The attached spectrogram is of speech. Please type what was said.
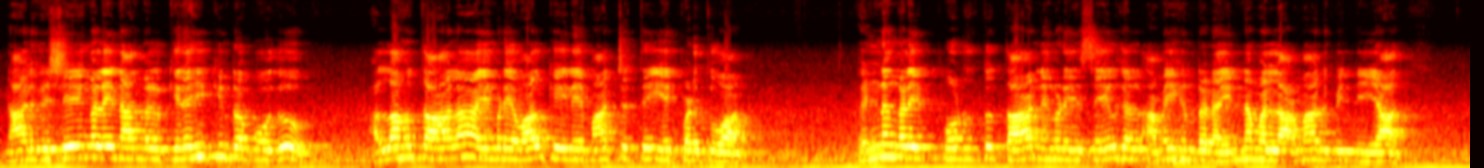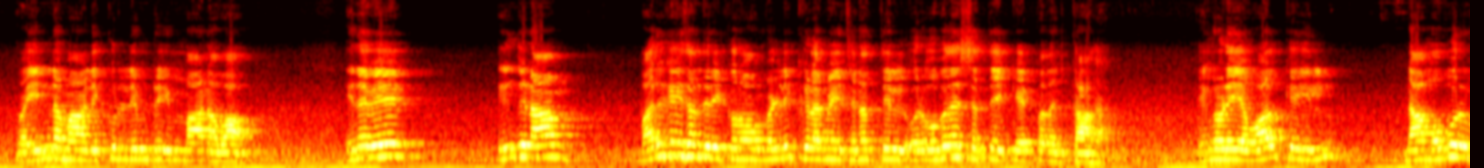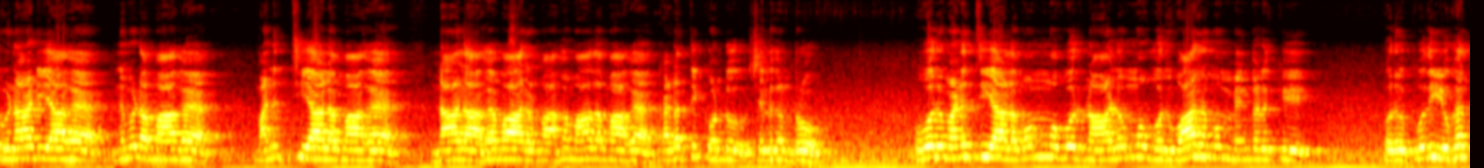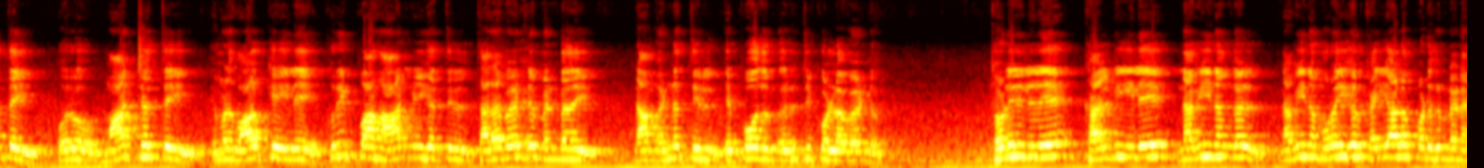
நாலு விஷயங்களை நாங்கள் கிரகிக்கின்ற போது அல்லாஹு தாலா எங்களுடைய வாழ்க்கையிலே மாற்றத்தை ஏற்படுத்துவான். எண்ணங்களை பொறுத்து தான் எங்களுடைய செயல்கள் அமைகின்றன. இன்னமல்ல அமாலு பின்னியாத் இன்னமாலிக்குள்ளிம்ன்று இம்மானவா எனவே இங்கு நாம் வருகை தந்திருக்கிறோம் வெள்ளிக்கிழமை தினத்தில் ஒரு உபதேசத்தை கேட்பதற்காக. எங்களுடைய வாழ்க்கையில் நாம் ஒவ்வொரு வினாடியாக நிமிடமாக மணித்தியாலமாக நாளாக வாரமாக மாதமாக கடத்தி கொண்டு செல்கின்றோம். ஒவ்வொரு மணித்தியாலமும் ஒவ்வொரு நாளும் ஒவ்வொரு வாரமும் எங்களுக்கு ஒரு புது யுகத்தை ஒரு மாற்றத்தை எமது வாழ்க்கையிலே குறிப்பாக ஆன்மீகத்தில் தர வேண்டும் என்பதை நாம் எண்ணத்தில் எப்போதும் நிறுத்தி கொள்ள வேண்டும். தொழிலிலே கல்வியிலே நவீனங்கள் நவீன முறைகள் கையாளப்படுகின்றன.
